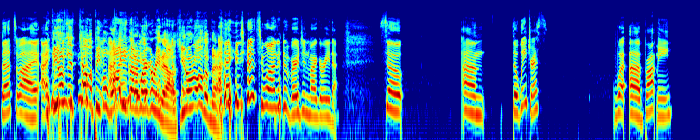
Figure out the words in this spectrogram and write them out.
that's why I. You don't have to tell the people why you got a margarita, Alice. You don't owe them that. I just wanted a virgin margarita. So, um, the waitress what uh brought me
